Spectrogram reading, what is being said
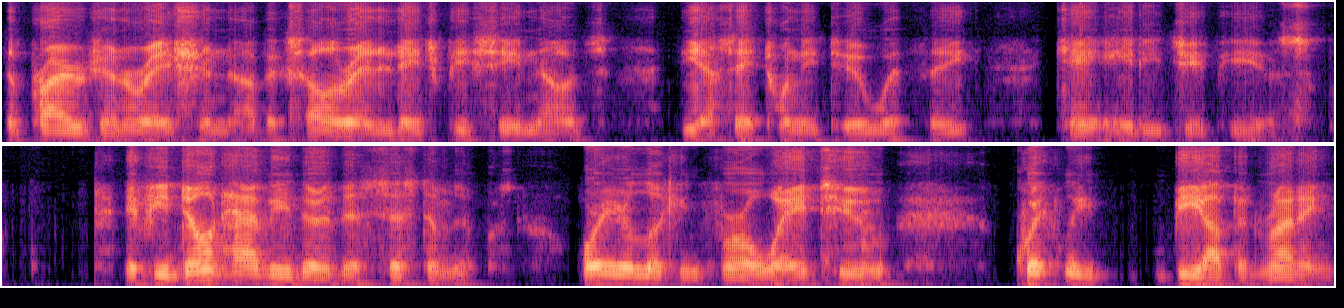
the prior generation of accelerated HPC nodes, the S822 with the K80 GPUs. If you don't have either of this system or you're looking for a way to quickly be up and running,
